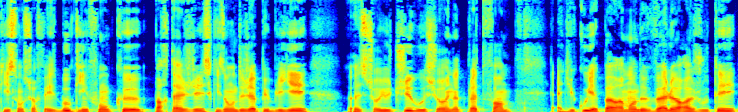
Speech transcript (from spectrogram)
qui sont sur Facebook, ils font que partager ce qu'ils ont déjà publié euh, sur YouTube ou sur une autre plateforme. Et du coup, il n'y a pas vraiment de valeur ajoutée.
